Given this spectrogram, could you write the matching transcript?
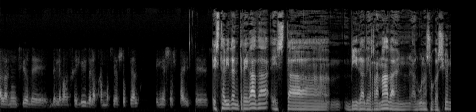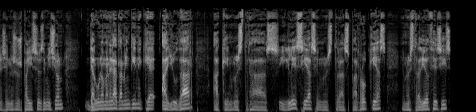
al anuncio de, del Evangelio y de la promoción social en esos países. Esta vida entregada, esta vida derramada en algunas ocasiones en esos países de misión, de alguna manera también tiene que ayudar a que en nuestras iglesias, en nuestras parroquias, en nuestra diócesis,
